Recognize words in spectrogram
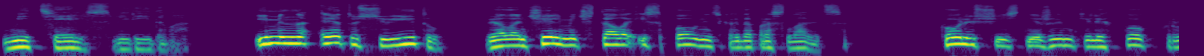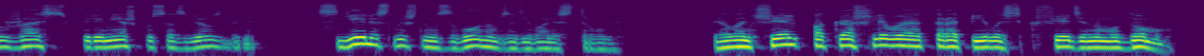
метель Свиридова. Именно эту сюиту виолончель мечтала исполнить, когда прославится. Колющие снежинки, легко кружась вперемешку со звездами, с еле слышным звоном задевали струны. Виолончель, покашливая, торопилась к Фединому дому,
